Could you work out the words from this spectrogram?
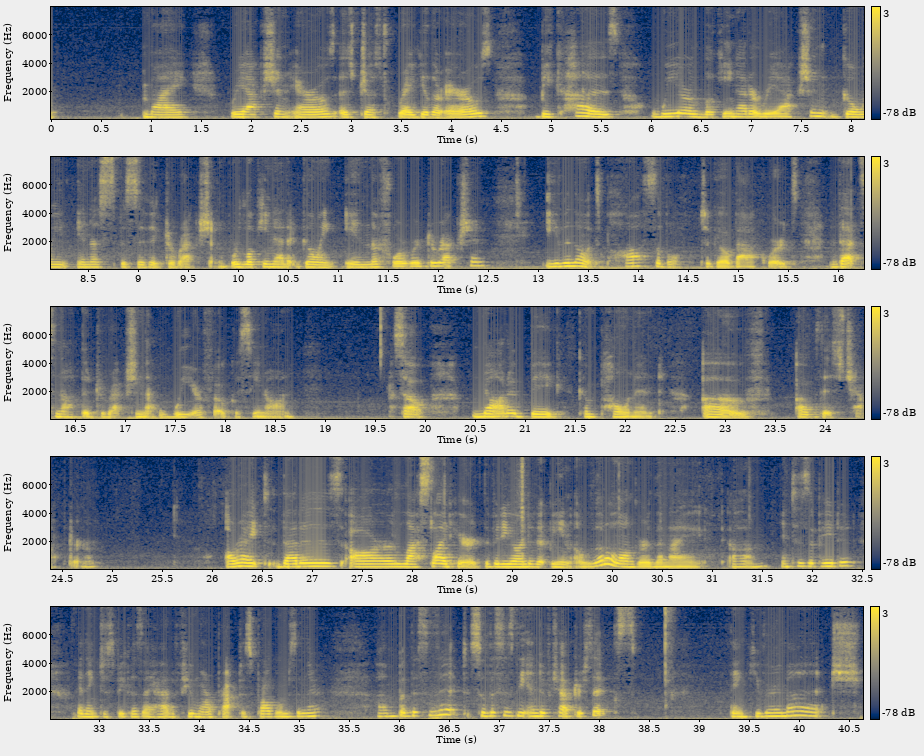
my reaction arrows as just regular arrows because we are looking at a reaction going in a specific direction. We're looking at it going in the forward direction. Even though it's possible to go backwards, that's not the direction that we are focusing on. So, not a big component of, of this chapter. All right, that is our last slide here. The video ended up being a little longer than I um, anticipated. I think just because I had a few more practice problems in there. Um, but this is it. So this is the end of chapter six. Thank you very much.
